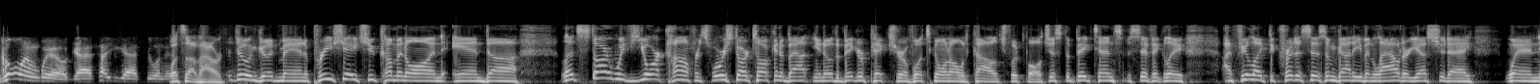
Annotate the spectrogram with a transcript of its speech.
Going well, guys. How you guys doing? This? What's up, Howard? Doing good, man. Appreciate you coming on. And uh, let's start with your conference before we start talking about you know the bigger picture of what's going on with college football. Just the Big Ten specifically. I feel like the criticism got even louder yesterday when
